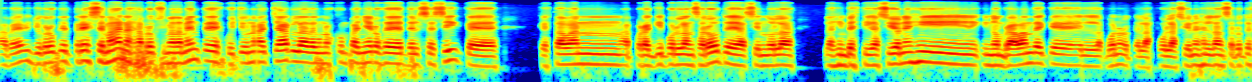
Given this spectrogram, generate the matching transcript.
a ver, yo creo que tres semanas aproximadamente, escuché una charla de unos compañeros del CSIC que, que, estaban por aquí por Lanzarote haciendo las investigaciones y, nombraban de que, bueno, que las poblaciones en Lanzarote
